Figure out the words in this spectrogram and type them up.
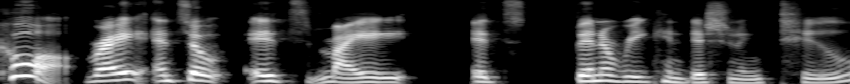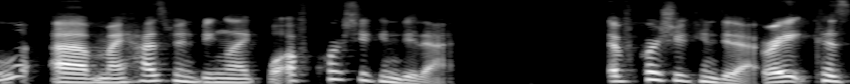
cool, right? And so it's my it's been a reconditioning too of my husband being like, well, of course you can do that. Of course you can do that, right? Because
